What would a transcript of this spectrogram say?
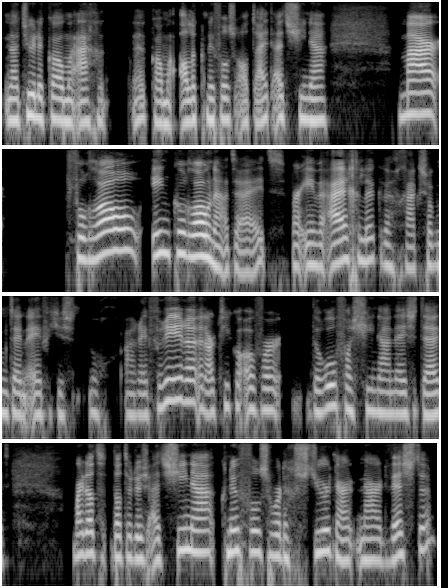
natuurlijk komen, eigenlijk, komen alle knuffels altijd uit China. Maar vooral in coronatijd, waarin we eigenlijk, daar ga ik zo meteen eventjes nog aan refereren, een artikel over de rol van China in deze tijd. Maar dat, dat er dus uit China knuffels worden gestuurd naar, naar het Westen.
